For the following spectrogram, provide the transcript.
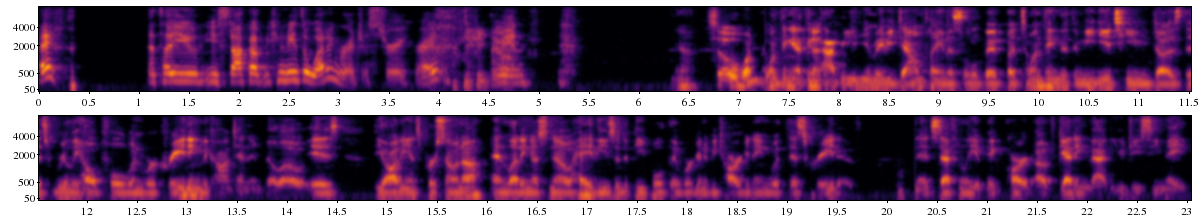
hey, that's how you you stock up. Who needs a wedding registry, right? I mean, yeah. So well, one one thing I think yeah. Abby, you may be downplaying this a little bit, but one thing that the media team does that's really helpful when we're creating the content in Billo is the audience persona and letting us know, hey, these are the people that we're going to be targeting with this creative. And it's definitely a big part of getting that UGC made.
